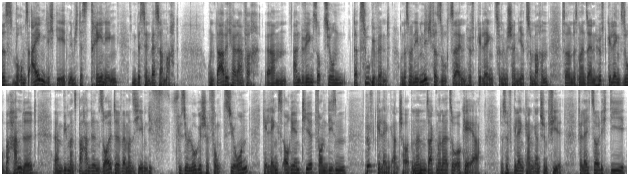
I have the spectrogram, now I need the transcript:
das, worum es eigentlich geht, nämlich das Training, ein bisschen besser macht. Und dadurch halt einfach ähm, an Bewegungsoptionen dazu gewinnt. Und dass man eben nicht versucht, sein Hüftgelenk zu einem Scharnier zu machen, sondern dass man sein Hüftgelenk so behandelt, ähm, wie man es behandeln sollte, wenn man sich eben die physiologische Funktion gelenksorientiert von diesem Hüftgelenk anschaut. Und dann sagt man halt so, okay, ja, das Hüftgelenk kann ganz schön viel. Vielleicht sollte ich die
